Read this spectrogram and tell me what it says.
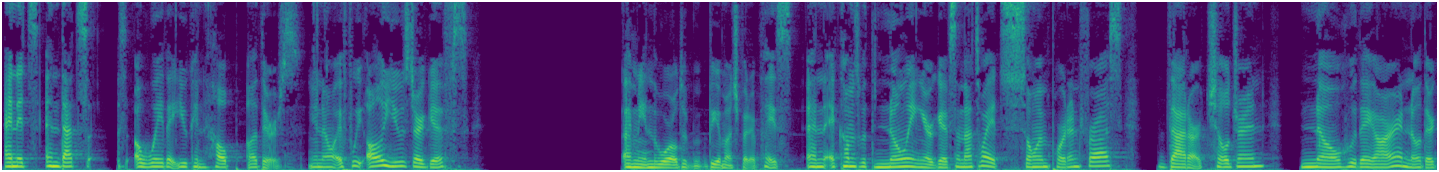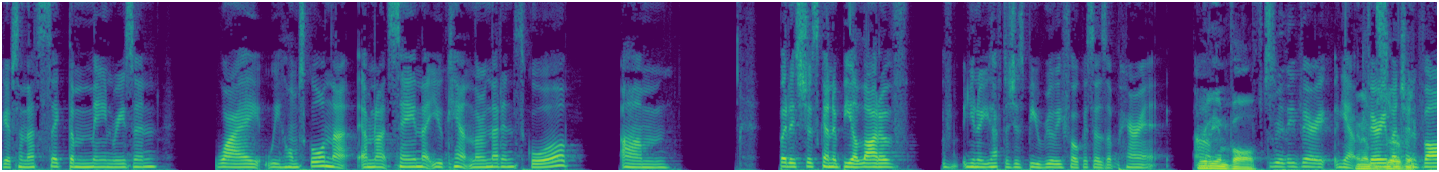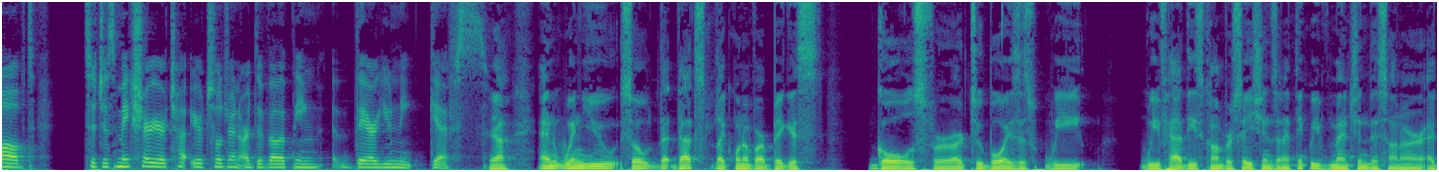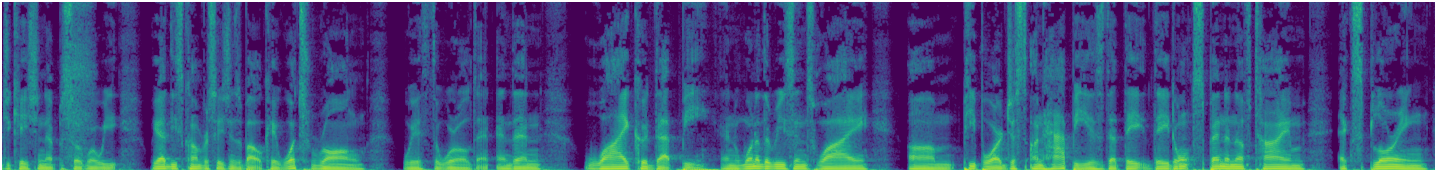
And it's and that's a way that you can help others you know? If we all used our gifts i mean the world would be a much better place. And it comes with knowing your gifts. And that's why it's so important for us that our children know who they are and know their gifts. And that's like the main reason why we homeschool. And that i'm not saying that you can't learn that in school um but it's just going to be a lot of you know you have to just be really focused as a parent. Um, Really involved. really very yeah very much involved to just make sure your ch- your children are developing their unique gifts Yeah. And when you, so that, that's like one of our biggest goals for our two boys is we, we've had these conversations and I think we've mentioned this on our education episode where we, we had these conversations about, okay, what's wrong with the world? And, and then why could that be? And one of the reasons why, um, people are just unhappy is that they, they don't spend enough time exploring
